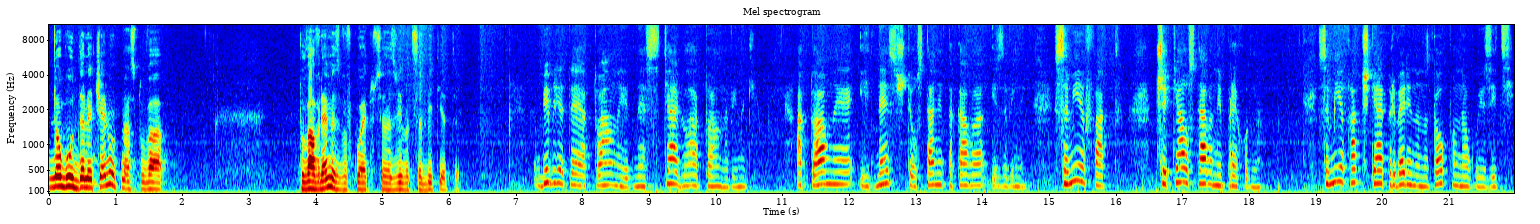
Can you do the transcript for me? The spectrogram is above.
много отдалечено от нас това, това време, в което се развиват събитията? Библията е актуална и днес. Тя е била актуална винаги. Актуална е и днес ще остане такава и за винаги. Самия факт, че тя остава непреходна. Самия факт, че тя е преведена на толкова много езици.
